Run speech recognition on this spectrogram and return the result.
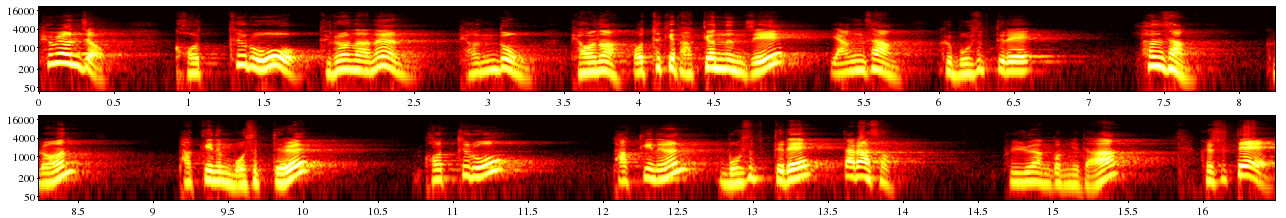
표면적, 겉으로 드러나는 변동, 변화, 어떻게 바뀌었는지 양상, 그 모습들의 현상, 그런 바뀌는 모습들, 겉으로 바뀌는 모습들에 따라서 분류한 겁니다. 그랬을 때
